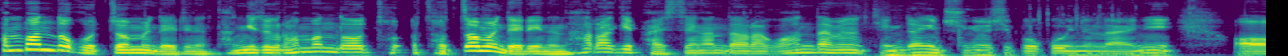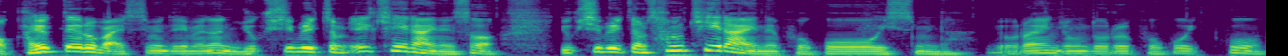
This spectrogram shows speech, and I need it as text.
한 번 더 고점을 내리는 단기적으로 한 번 더 저점을 내리는 하락이 발생한다라고 한다면 굉장히 중요시 보고 있는 라인이 어, 가격대로 말씀을 드리면은 61.1K 라인에서 61.3K 라인을 보고 있습니다. 요 라인 정도를 보고 있고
